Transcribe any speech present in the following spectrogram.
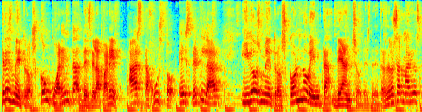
3 metros con 40 desde la pared hasta justo este pilar y 2 metros con 90 de ancho desde detrás de los armarios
